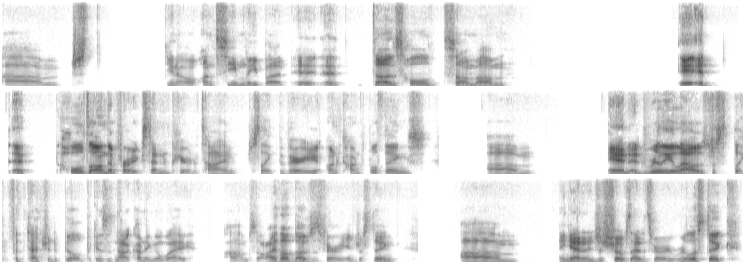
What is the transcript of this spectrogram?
um, just you know unseemly, but it, it does hold some um it, it it holds on them for an extended period of time, just like the very uncomfortable things. Um and it really allows just like for the tension to build because it's not cutting away. Um so I thought that was just very interesting. Um again, it just shows that it's very realistic.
